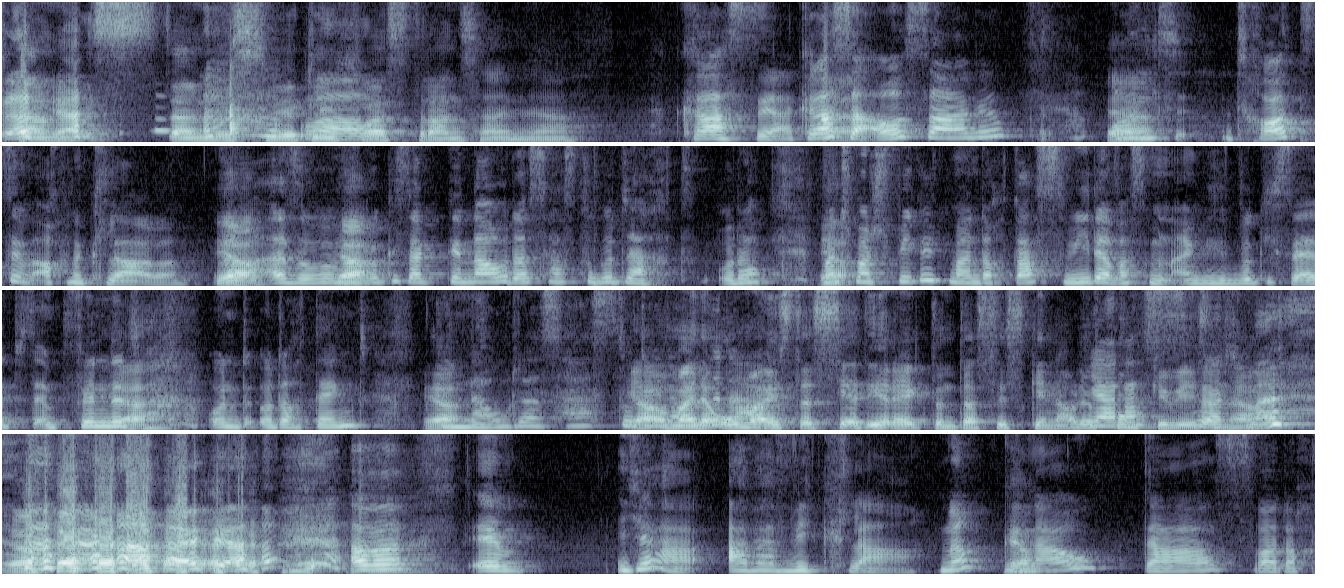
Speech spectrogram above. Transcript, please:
dann, muss, dann muss wirklich wow. was dran sein. Ja. Krass, ja. Krasse ja. Aussage und trotzdem auch eine klare. Ne? Ja. Also wenn man wirklich sagt, genau das hast du gedacht, oder? Manchmal spiegelt man doch das wieder, was man eigentlich wirklich selbst empfindet und, und auch denkt, genau das hast du Ja, und meine gedacht. Oma ist das sehr direkt und das ist genau der Punkt gewesen. Hört man. Ja. Aber ähm, ja, aber wie klar, ne? Genau das war doch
